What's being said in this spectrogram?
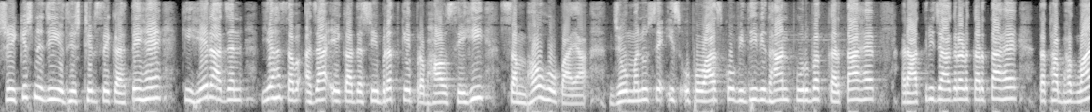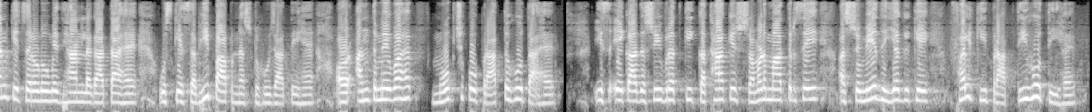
श्री कृष्ण जी युधिष्ठिर से कहते हैं कि, हे राजन, यह सब अजा एकादशी व्रत के प्रभाव से ही संभव हो पाया। जो मनुष्य इस उपवास को विधि विधान पूर्वक करता है, रात्रि जागरण करता है, तथा भगवान के चरणों में ध्यान लगाता है, उसके सभी पाप नष्ट हो जाते हैं, और अंत में वह मोक्ष को प्राप्त होता है। इस एकादशी व्रत की कथा के श्रवण मात्र से अश्वमेध यज्ञ के फल की प्राप्ति होती है।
